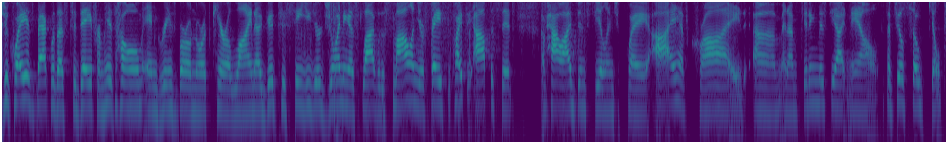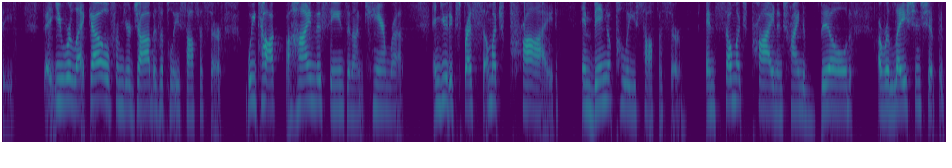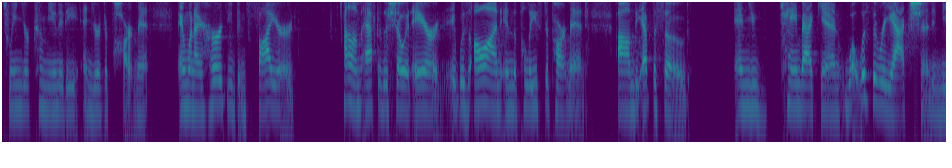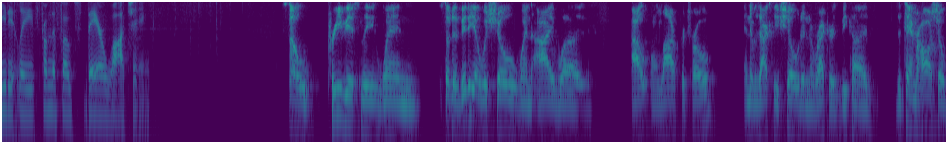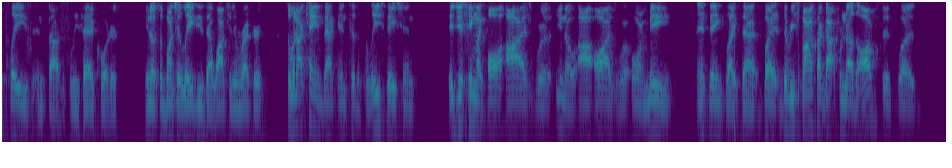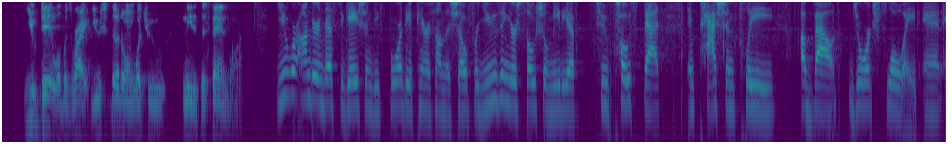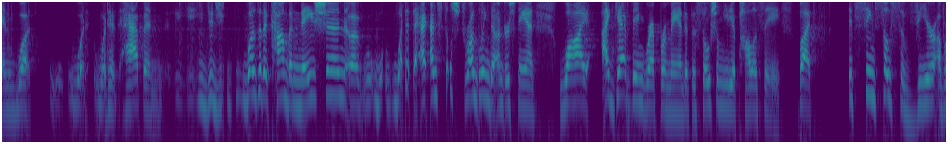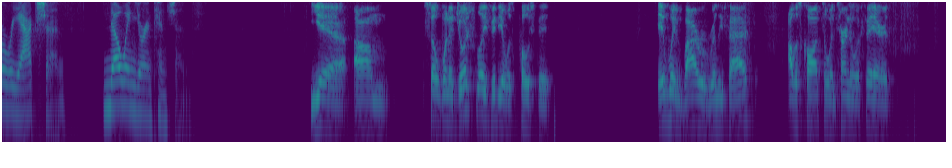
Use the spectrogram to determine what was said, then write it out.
Jaquay is back with us today from his home in Greensboro, North Carolina. Good to see you. You're joining us live with a smile on your face, quite the opposite of how I've been feeling, Jaquay. I have cried, um, and I'm getting misty eyed now because I feel so guilty that you were let go from your job as a police officer. We talked behind the scenes and on camera, and you'd expressed so much pride in being a police officer and so much pride in trying to build a relationship between your community and your department. And when I heard you'd been fired um, after the show had aired, it was on in the police department, um, the episode, and you came back in. What was the reaction immediately from the folks there watching? So previously, when so the video was showed when I was out on live patrol, and it was actually showed in the records because the Tamron Hall show plays inside the police headquarters. You know, it's a bunch of ladies that watch it in records. So when I came back into the police station, it just seemed like all eyes were, you know, our eyes were on me and things like that. But the response I got from the other officers was, you did what was right. You stood on what you needed to stand on. You were under investigation before the appearance on the show for using your social media to post that impassioned plea about George Floyd and, and what what what had happened? Did you was it a combination of what i'm still struggling to understand why i get being reprimanded the social media policy but it seems so severe of a reaction knowing your intentions. Yeah um, so when the george floyd video was posted it went viral really fast. I was called to internal affairs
